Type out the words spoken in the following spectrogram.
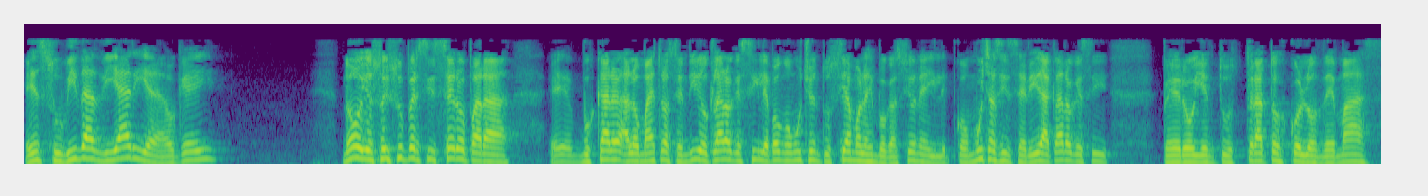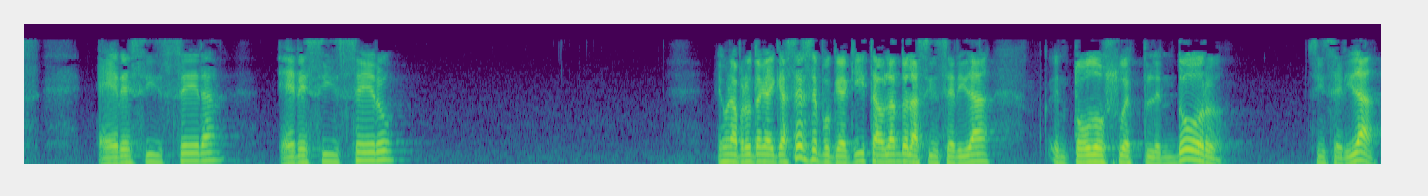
en su vida diaria, ¿ok? No, yo soy súper sincero para eh, buscar a los maestros ascendidos, claro que sí, le pongo mucho entusiasmo a las invocaciones y con mucha sinceridad, claro que sí, pero ¿y en tus tratos con los demás? ¿Eres sincera? ¿Eres sincero? Es una pregunta que hay que hacerse porque aquí está hablando de la sinceridad en todo su esplendor. Sinceridad.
